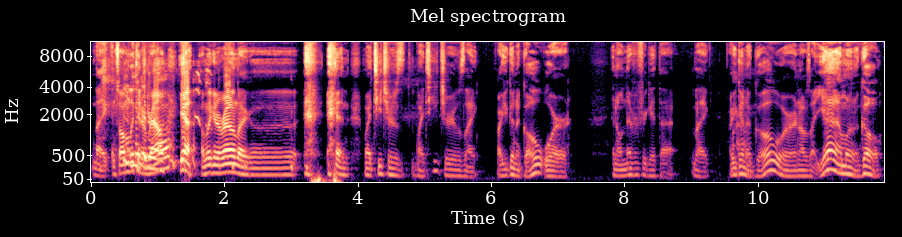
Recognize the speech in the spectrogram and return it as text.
Like and so i'm looking, looking around. around. Yeah i'm looking around like uh and my teacher's my teacher was like are you gonna go or and I'll never forget that. Like, are you gonna go? Or and I was like, yeah, I'm gonna go.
